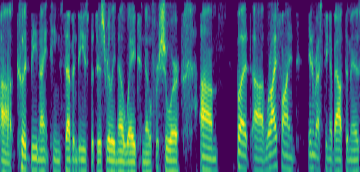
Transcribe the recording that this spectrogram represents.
uh, could be 1970s, but there's really no way to know for sure. Um, but uh, what I find interesting about them is,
